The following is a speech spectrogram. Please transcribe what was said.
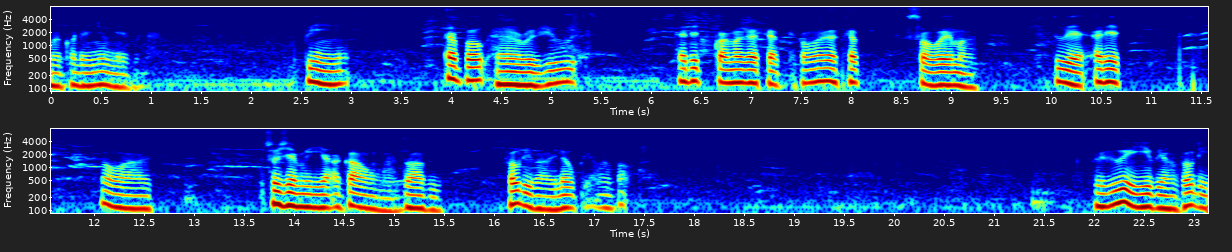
မ continue နေပြီပြင် Apple and review edit Coimaga Cap Coimaga Cap software မှာသူ့ရဲ့ edit ဟိုဟာ social media account မှာတွားပြီး vote တွေပါပြီးလုပ်ပြရမှာပေါ့ review တွေရေးပြန် vote တွေ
